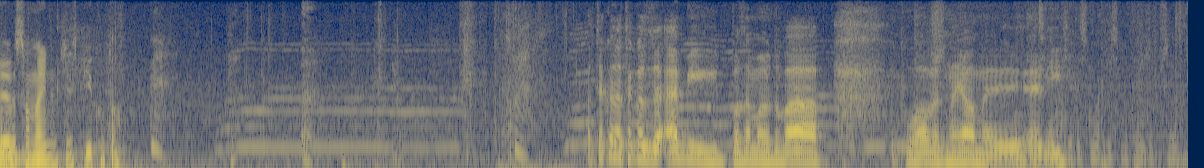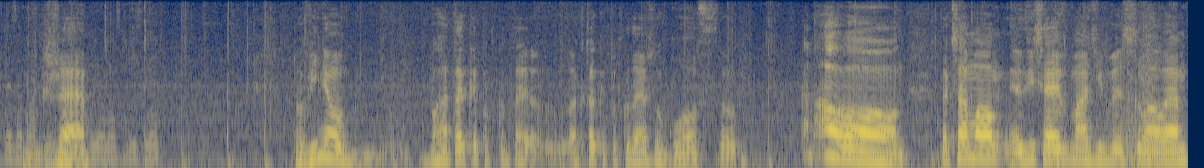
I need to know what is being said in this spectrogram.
Ja sam na innym TeamSpeaku to. A tylko dlatego, że Abby pozamordowała połowę znajomych Eli, Kiedyś mogliśmy tędy przejść bez obawy, grze. że atakują nas blizny. To winią bohaterkę podkłada... aktorkę podkładającą głos. No, come on! Tak samo dzisiaj w Madzi wysłałem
